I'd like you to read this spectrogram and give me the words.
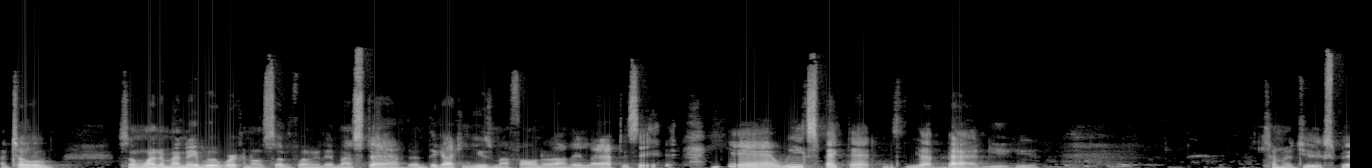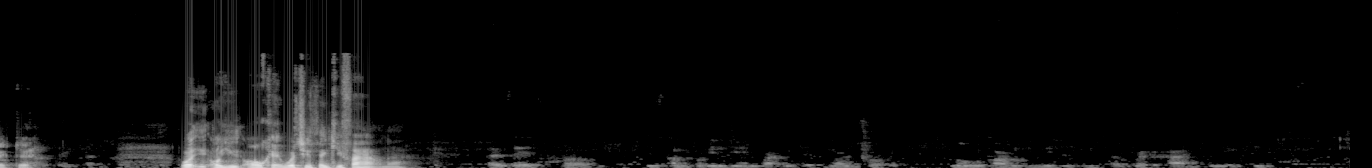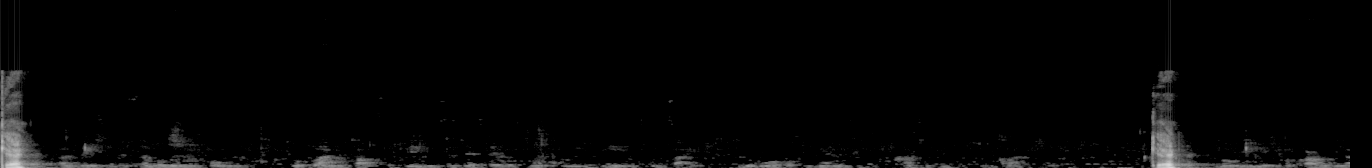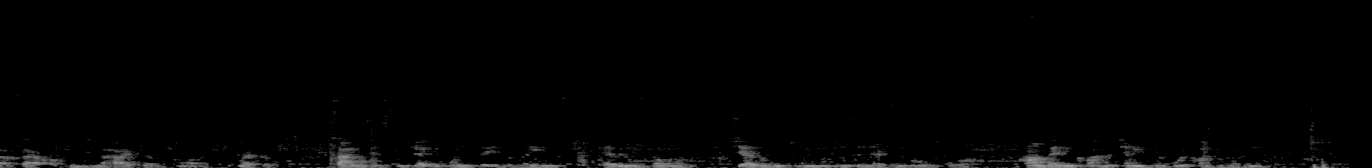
I told someone in my neighborhood working on something for me that my staff doesn't think I can use my phone at all. They laughed and said, Yeah, we expect that. You got bad you here. Somebody you expect that. What oh you okay, what you think you found now? Okay. Okay.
